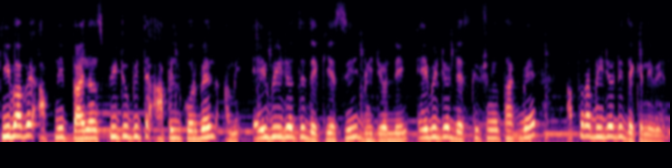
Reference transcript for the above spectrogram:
কীভাবে আপনি বাইন্যান্স পিটুপিতে আপিল করবেন, আমি এই ভিডিওতে দেখিয়েছি। ভিডিও লিঙ্ক এই ভিডিও ডেসক্রিপশনে থাকবে। আপনারা ভিডিওটি দেখে নেবেন।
